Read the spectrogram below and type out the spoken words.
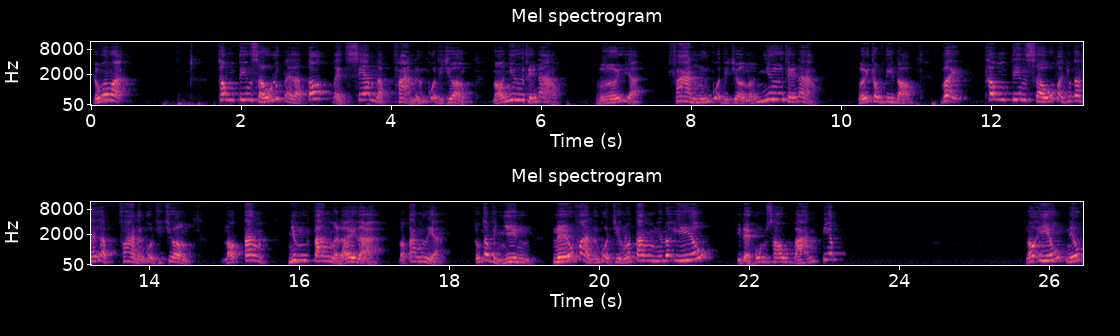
Đúng không ạ? Thông tin xấu lúc này là tốt để xem là phản ứng của thị trường nó như thế nào. Với à, phản ứng của thị trường nó như thế nào với thông tin đó. Vậy thông tin xấu mà chúng ta thấy là phản ứng của thị trường nó tăng nhưng tăng ở đây là nó tăng gì ạ? Chúng ta phải nhìn nếu phản ứng của trường nó tăng nhưng nó yếu thì để hôm sau bán tiếp. Nó yếu nếu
